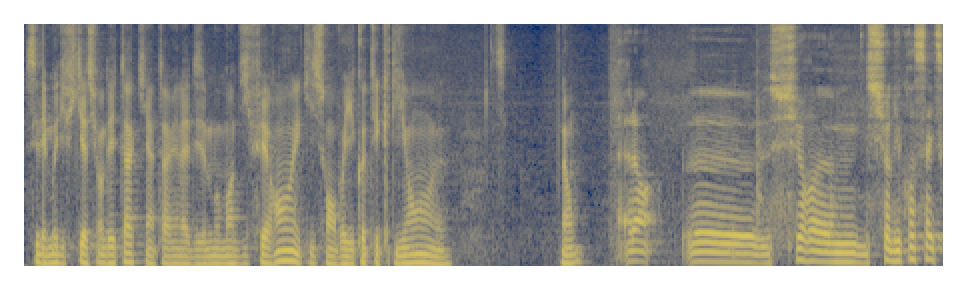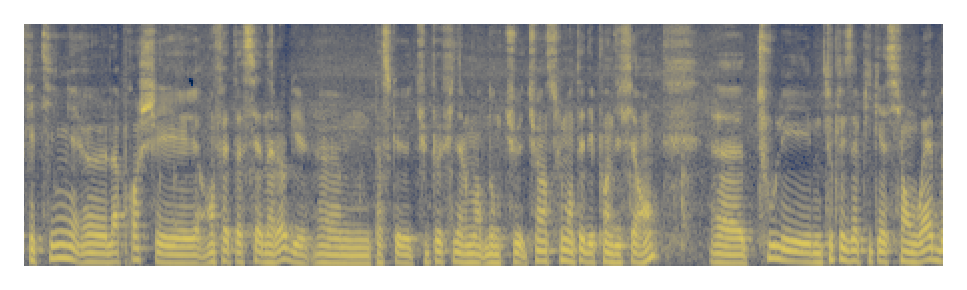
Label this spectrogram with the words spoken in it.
c'est des modifications d'état qui interviennent à des moments différents et qui sont envoyées côté client. Euh, non? Alors, euh, sur, euh, sur du cross-site scripting, euh, l'approche est en fait assez analogue euh, parce que tu peux finalement, donc tu, tu as instrumenté des points différents. tous les, toutes les applications web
